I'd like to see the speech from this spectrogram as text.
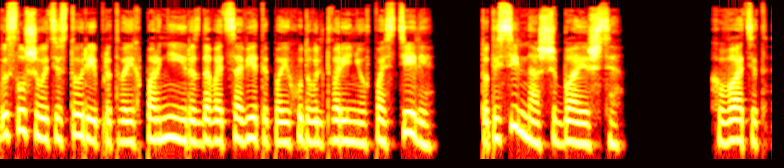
выслушивать истории про твоих парней и раздавать советы по их удовлетворению в постели, то ты сильно ошибаешься. Хватит.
